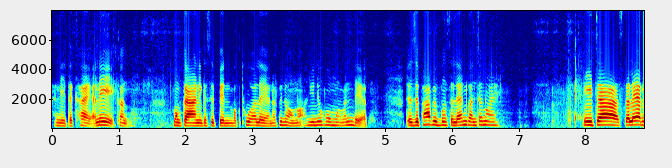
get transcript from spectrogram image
อันนี้ตะไคร่อันนี้กังมองกลางนี่ก็สิเป็นบักทั่วแหล่นะพี่น้องเนาะยู่ในโฮมเมืองมันแดด เดี๋ยวสิพาไปเบิ่งสแลนก่อนจักหน่อย นี่จ้าสแลน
